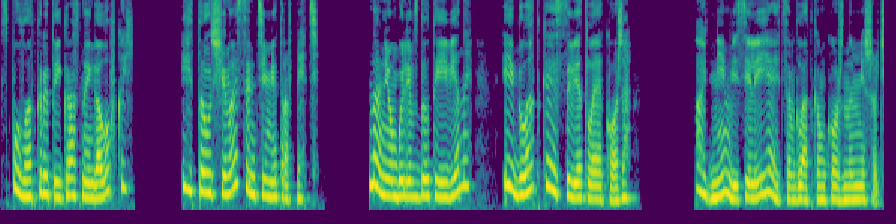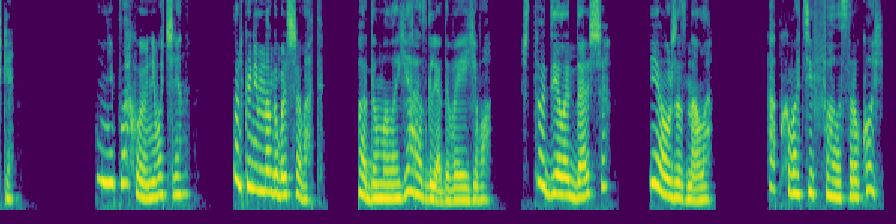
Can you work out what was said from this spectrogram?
с полуоткрытой красной головкой и толщиной сантиметров 5. На нем были вздутые вены и гладкая светлая кожа. Под ним висели яйца в гладком кожаном мешочке. Неплохой у него член, только немного большеват, подумала я, разглядывая его. Что делать дальше, я уже знала. Обхватив фалос рукой,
